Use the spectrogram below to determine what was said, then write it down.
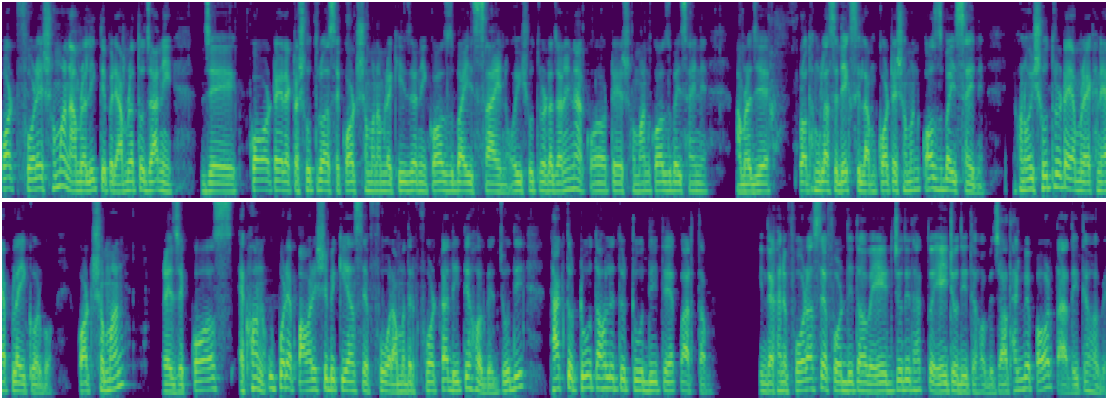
কট ফোর এর সমান আমরা লিখতে পারি, আমরা তো জানি যে কটের একটা সূত্র আছে কট সমান আমরা কি জানি? কস বাই সাইন ওই সূত্রটা জানি না? কটের সমান কস বাই সাইনে আমরা যে প্রথম ক্লাসে দেখছিলাম কটের সমান কস বাই সাইনে এখন ওই সূত্রটাই আমরা এখানে অ্যাপ্লাই করব। কট সমান এই যে কস এখন উপরে পাওয়ার হিসেবে কি আছে? ফোর আমাদের ফোরটা দিতে হবে। যদি থাকতো টু তাহলে তো টু দিতে পারতাম। কিন্তু এখানে ফোর আছে ফোর দিতে হবে এইট যদি থাকতো এইটও দিতে হবে। যা থাকবে পাওয়ার তা দিতে হবে।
